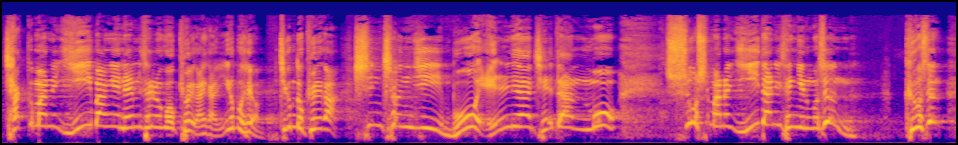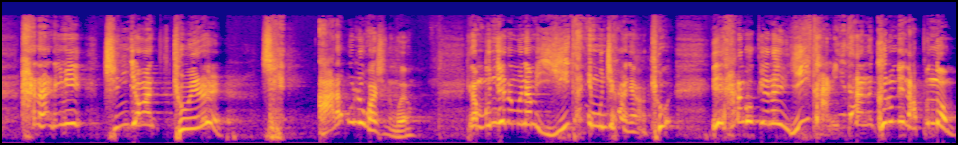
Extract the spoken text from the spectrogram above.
자꾸만 이방의 냄새를 나고 교회가 그러니까 이거 보세요. 지금도 교회가 신천지 뭐 엘리야 재단 뭐 수없이 많은 이단이 생기는 것은 그것은 하나님이 진정한 교회를 세, 알아보려고 하시는 거예요. 그러니까 문제는 뭐냐면 이단이 문제가 아니야. 교, 이 한국 교회는 이단 이단 그런 데 나쁜 놈.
